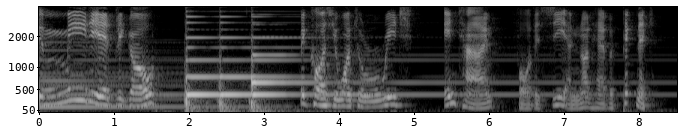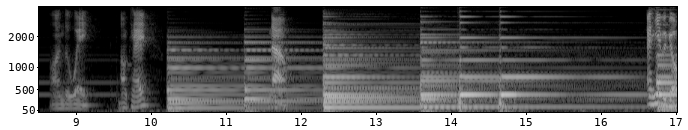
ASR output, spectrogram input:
Immediately go because you want to reach in time for the C and not have a picnic on the way. Okay? Now. And here we go.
